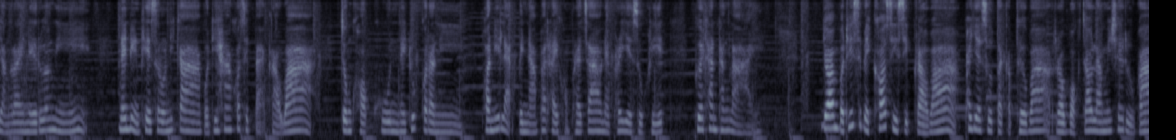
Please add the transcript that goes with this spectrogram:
อย่างไรในเรื่องนี้ ในหนึ่งเทสโลนิกาบทที่ 5 ข้อ 18 กล่าวว่า จงขอบคุณในทุกกรณี เพราะนี่แหละเป็นน้ำพระทัยของพระเจ้าในพระเยซูคริสต์เพื่อท่านทั้งหลาย ยอห์นบทที่ 11 ข้อ 40 กล่าวว่า พระเยซูตรัสกับเธอว่าเราบอกเจ้าแล้วไม่ใช่หรือว่า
